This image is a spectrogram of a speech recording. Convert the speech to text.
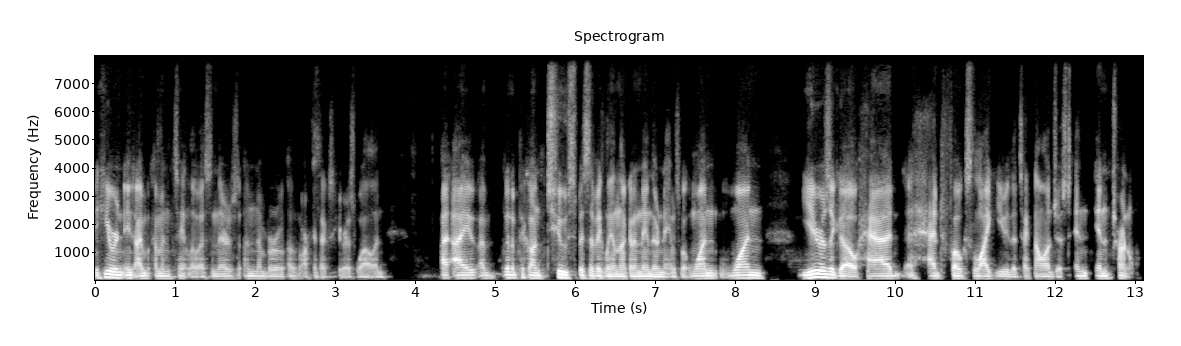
here in, I'm, I'm, in st louis and there's a number of architects here as well and I, i'm going to pick on two specifically i'm not going to name their names but one one years ago had had folks like you the technologist in, internal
